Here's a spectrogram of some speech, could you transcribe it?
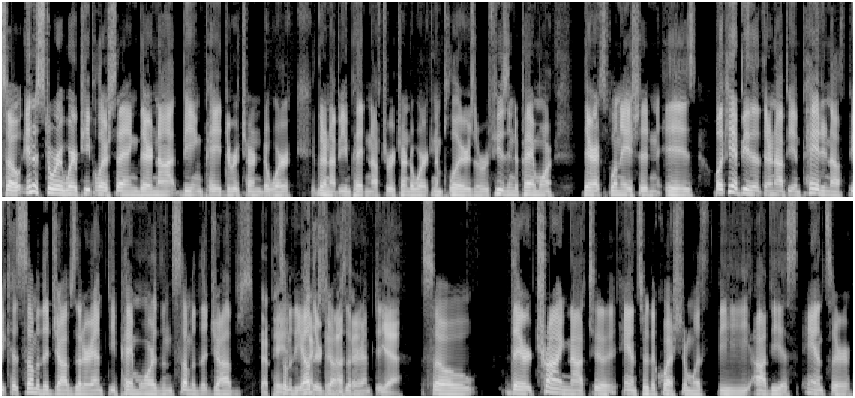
So, in a story where people are saying they're not being paid to return to work, they're not being paid enough to return to work, and employers are refusing to pay more, their explanation is well, it can't be that they're not being paid enough because some of the jobs that are empty pay more than some of the jobs. That paid Some of the other jobs that are empty. Yeah. So, they're trying not to answer the question with the obvious answer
